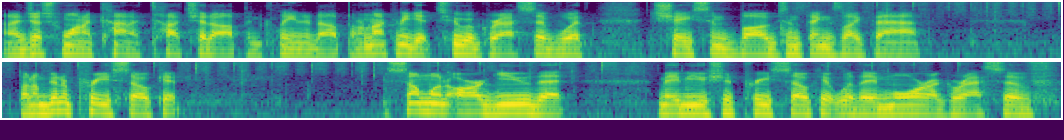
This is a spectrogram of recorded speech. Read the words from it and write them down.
I just want to kind of touch it up and clean it up. And I'm not going to get too aggressive with chasing bugs and things like that. But I'm going to pre-soak it. Some would argue that maybe you should pre-soak it with a more aggressive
